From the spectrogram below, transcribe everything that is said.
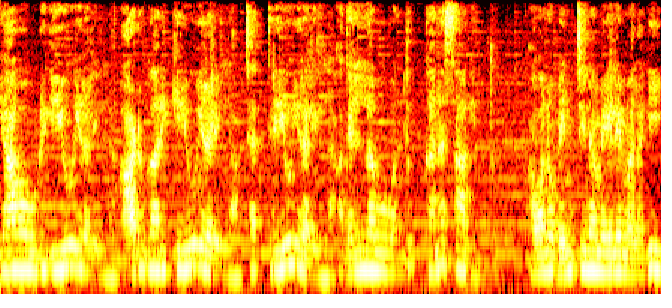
ಯಾವ ಹುಡುಗಿಯೂ ಇರಲಿಲ್ಲ. ಹಾಡುಗಾರಿಕೆಯೂ ಇರಲಿಲ್ಲ. ಛತ್ರಿಯೂ ಇರಲಿಲ್ಲ. ಅದೆಲ್ಲವೂ ಒಂದು ಕನಸಾಗಿತ್ತು. ಅವನು ಬೆಂಚಿನ ಮೇಲೆ ಮಲಗಿ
